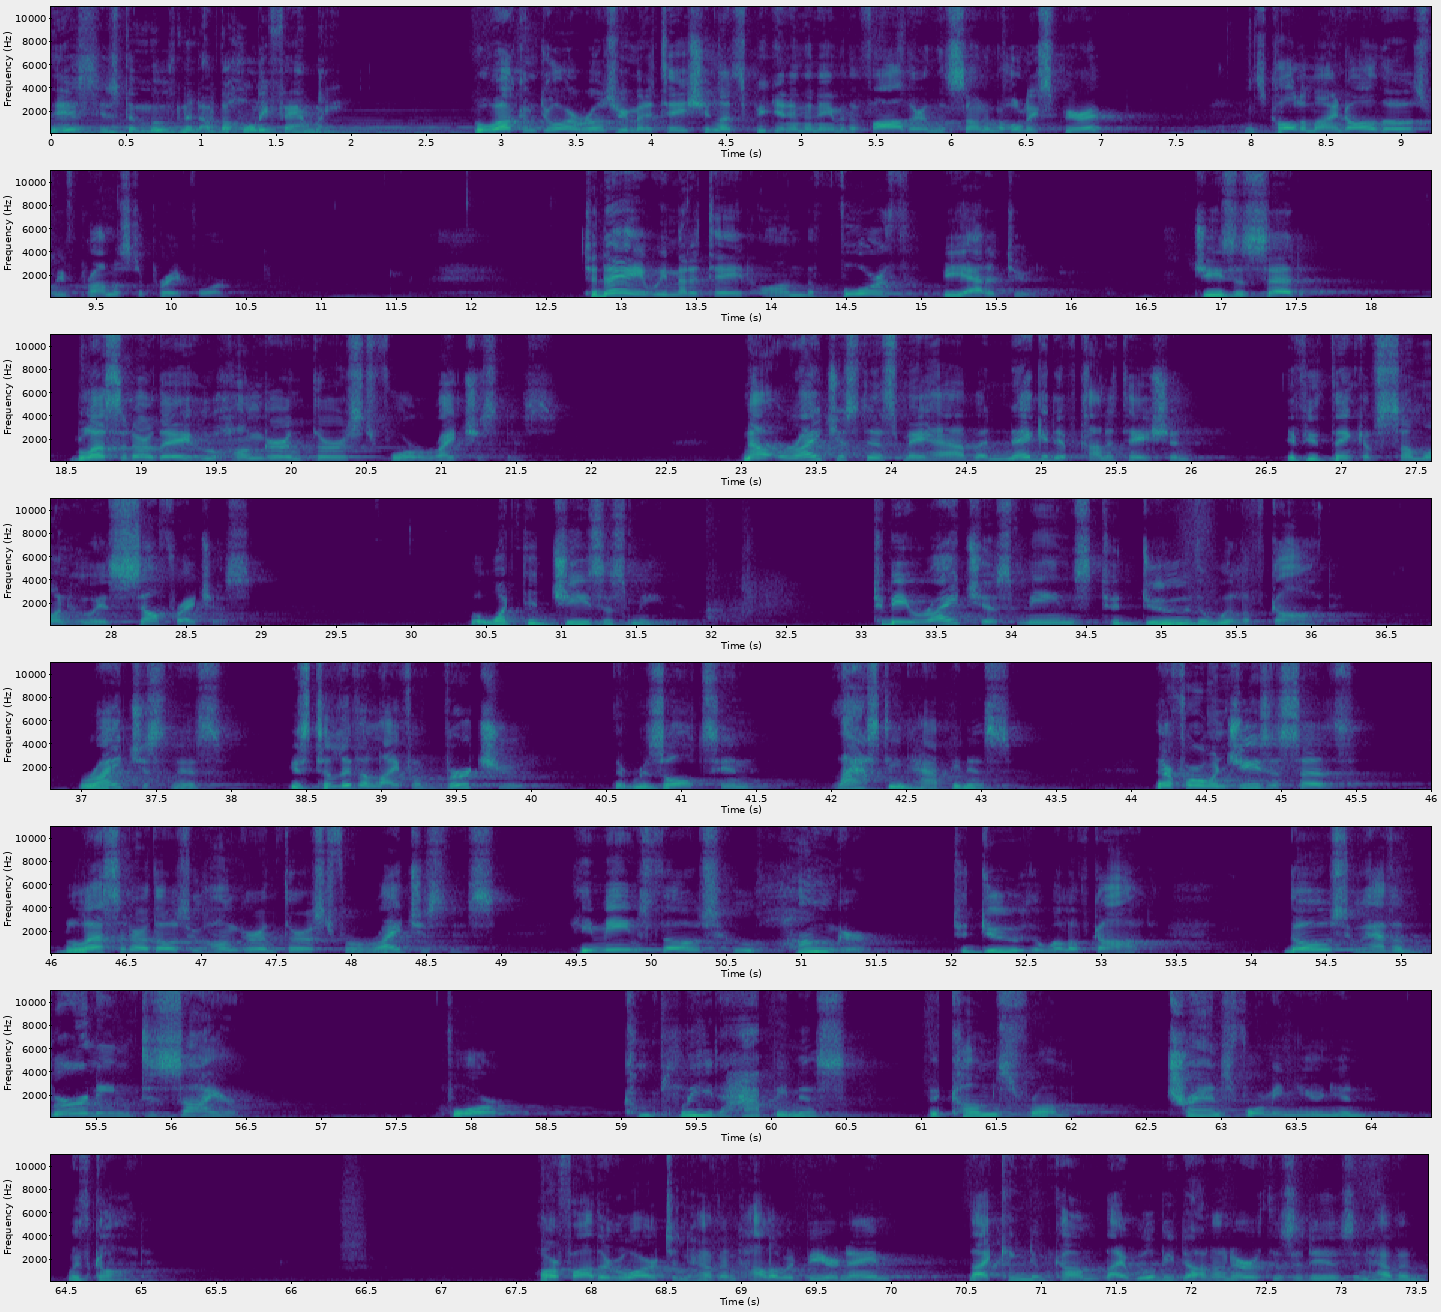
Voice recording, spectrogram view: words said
This is the movement of the Holy Family. Well, welcome to our Rosary Meditation. Let's begin in the name of the Father, and the Son, and the Holy Spirit. Let's call to mind all those we've promised to pray for. Today, we meditate on the fourth Beatitude. Jesus said, Blessed are they who hunger and thirst for righteousness. Now, righteousness may have a negative connotation if you think of someone who is self righteous. But what did Jesus mean? To be righteous means to do the will of God. Righteousness is to live a life of virtue that results in lasting happiness. Therefore, when Jesus says, Blessed are those who hunger and thirst for righteousness, he means those who hunger to do the will of God, those who have a burning desire for complete happiness that comes from transforming union with God. Our Father who art in heaven, hallowed be your name. Thy kingdom come, thy will be done on earth as it is in heaven.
